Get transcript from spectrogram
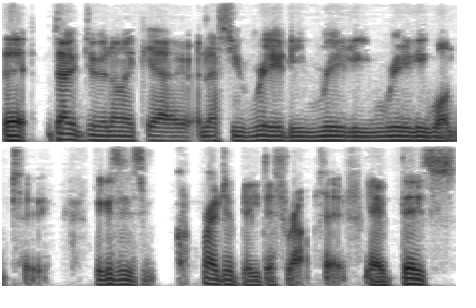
that don't do an IPO unless you really, really, really want to because it's incredibly disruptive. You know, there's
